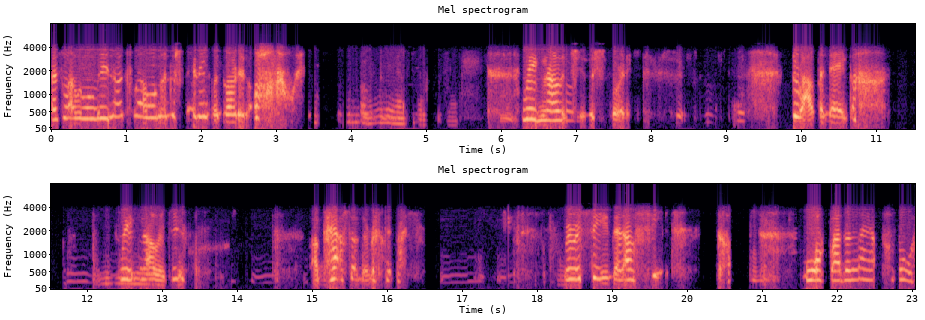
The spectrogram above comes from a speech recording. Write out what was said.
that's why we will lean not to our own understanding, but God, in all our ways. We acknowledge you this morning. Throughout the day, God, we acknowledge you. Our path directed by you. We receive that our feet walk by the lamp, Lord.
